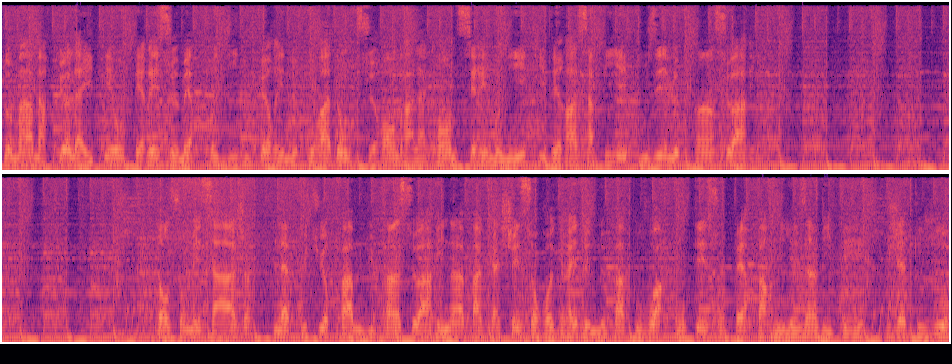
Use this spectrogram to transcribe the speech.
Thomas Markle a été opéré ce mercredi du cœur et ne pourra donc se rendre à la grande cérémonie qui verra sa fille épouser le prince Harry. Dans son message, la future femme du prince Harry n'a pas caché son regret de ne pas pouvoir compter son père parmi les invités, « J'ai toujours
